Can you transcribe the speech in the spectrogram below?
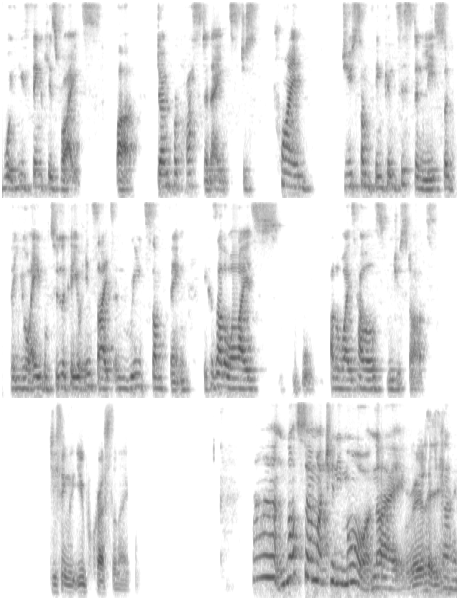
what you think is right, but don't procrastinate. Just try and do something consistently so that you're able to look at your insights and read something because otherwise Otherwise, how else would you start? Do you think that you procrastinate? Uh, not so much anymore. No. Really? No.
